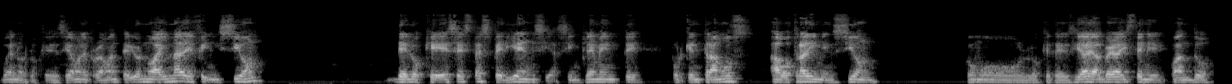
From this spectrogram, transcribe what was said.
bueno, lo que decíamos en el programa anterior, no hay una definición de lo que es esta experiencia, simplemente porque entramos a otra dimensión, como lo que te decía de Albert Einstein, cuando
